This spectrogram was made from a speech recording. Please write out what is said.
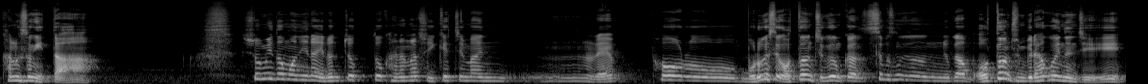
가능성이 있다. 쇼미더머니나 이런 쪽도 가능할 수 있겠지만 음, 래퍼로 모르겠어요. 어떤 지금 그러니까 스브승준유가 어떤 준비를 하고 있는지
